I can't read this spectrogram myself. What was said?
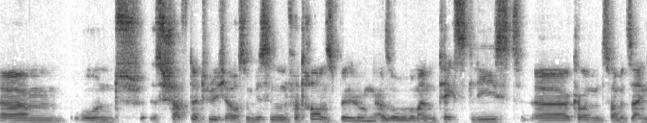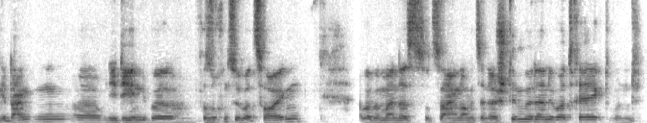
Ähm, und es schafft natürlich auch so ein bisschen Vertrauensbildung. Also wenn man einen Text liest, äh, kann man zwar mit seinen Gedanken äh, und Ideen über, versuchen zu überzeugen, aber wenn man das sozusagen noch mit seiner Stimme dann überträgt und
